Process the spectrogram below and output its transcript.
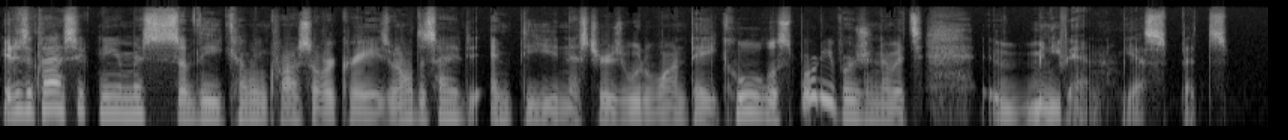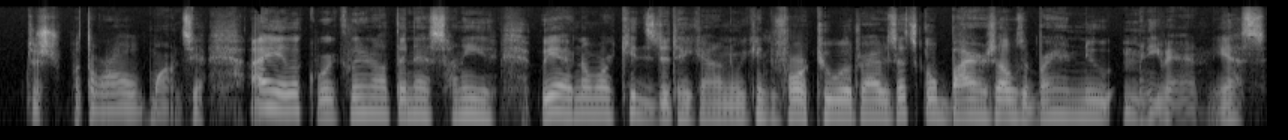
It is a classic near miss of the coming crossover craze when all decided empty nesters would want a cool, sporty version of its minivan. Yes, that's just what the world wants. Yeah. Hey, look, we're clearing out the nest, honey. We have no more kids to take on. We can afford two wheel drives. Let's go buy ourselves a brand new minivan. Yes.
